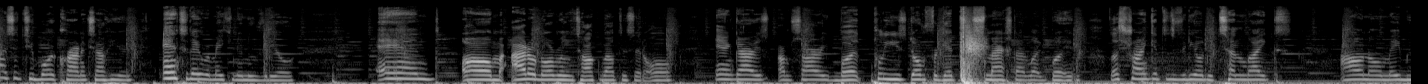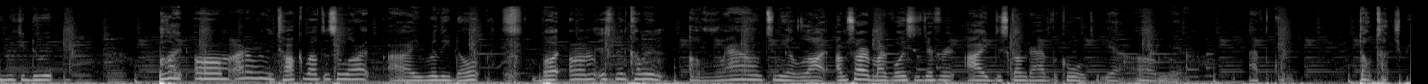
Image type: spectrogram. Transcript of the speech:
guys, it's your boy Cronix out here, and today we're making a new video. And um, I don't normally talk about this at all. And guys, I'm sorry, but please don't forget to smash that like button. Let's try and get this video to 10 likes. I don't know, maybe we could do it. But um, I don't really talk about this a lot. I really don't. But um, it's been coming around to me a lot. I'm sorry, my voice is different. I discovered I have the cold. Yeah, um, yeah, I have the cold. Don't touch me.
